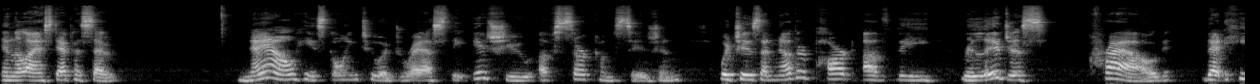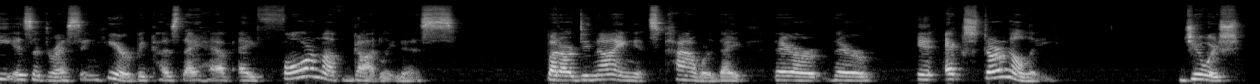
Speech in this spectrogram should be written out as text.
in the last episode. Now he's going to address the issue of circumcision, which is another part of the religious crowd that he is addressing here because they have a form of godliness but are denying its power they they are they're externally Jewish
